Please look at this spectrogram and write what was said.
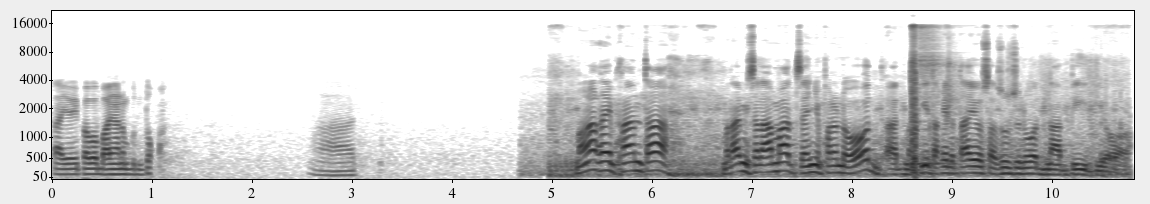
Tayo ay pababa na ng bundok. At mga kaimpanta, maraming salamat sa inyong panonood at magkita kita tayo sa susunod na video.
